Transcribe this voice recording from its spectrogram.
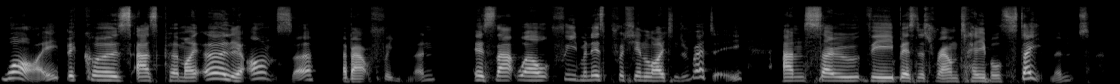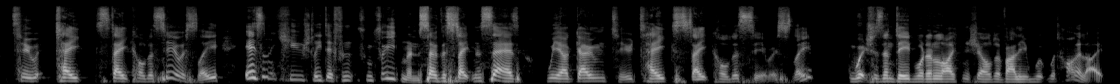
Why? Because, as per my earlier answer about Friedman, is that, well, Friedman is pretty enlightened already. And so the Business Roundtable statement to take stakeholders seriously isn't hugely different from Friedman. So the statement says we are going to take stakeholders seriously, which is indeed what enlightened shareholder value would, would highlight.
